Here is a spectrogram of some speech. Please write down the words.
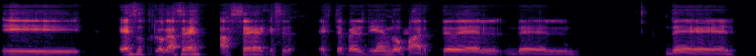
Y eso lo que hace es hacer que se esté perdiendo parte del, del, del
